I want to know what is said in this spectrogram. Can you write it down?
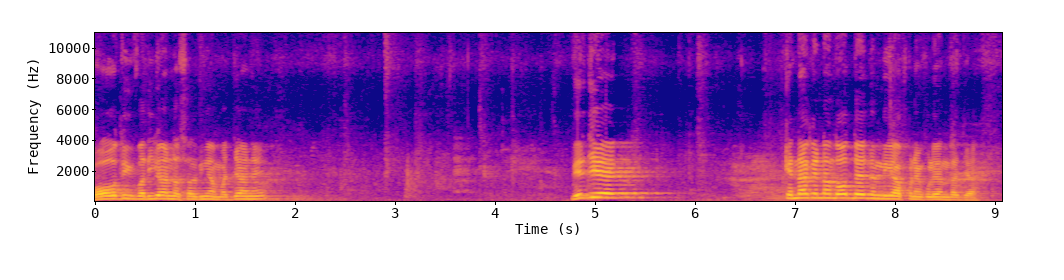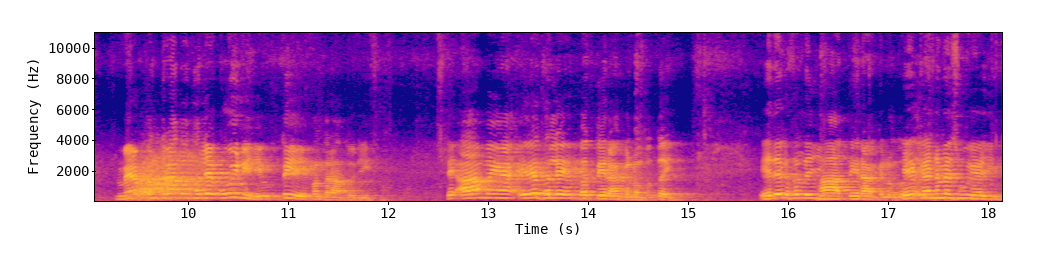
ਬਹੁਤ ਹੀ ਵਧੀਆ ਨਸਲ ਦੀਆਂ ਮੱਝਾਂ ਨੇ। ਵੀਰ ਜੀ ਇਹ ਕਿੰਨਾ ਕਿੰਨਾ ਦੁੱਧ ਦੇ ਦਿੰਦੀਆਂ ਆਪਣੇ ਕੋਲੇ ਅੰਦਾਜ਼ਾ? ਮੇਰੇ 15 ਤੋਂ ਥੱਲੇ ਕੋਈ ਨਹੀਂ ਜੀ ਉੱਤੇ ਹੀ 15 ਤੋਂ ਜੀ। ਤੇ ਆ ਮੈਂ ਇਹਦੇ ਥੱਲੇ ਬ- 13 ਕਿਲੋ ਦੁੱਧ ਹੈ ਜੀ। ਇਹਦੇ ਥੱਲੇ ਜੀ ਹਾਂ 13 ਕਿਲੋ ਦੁੱਧ ਇਹ ਹੈ ਜੀ। 91 ਸੂਏ ਹੈ ਜੀ।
